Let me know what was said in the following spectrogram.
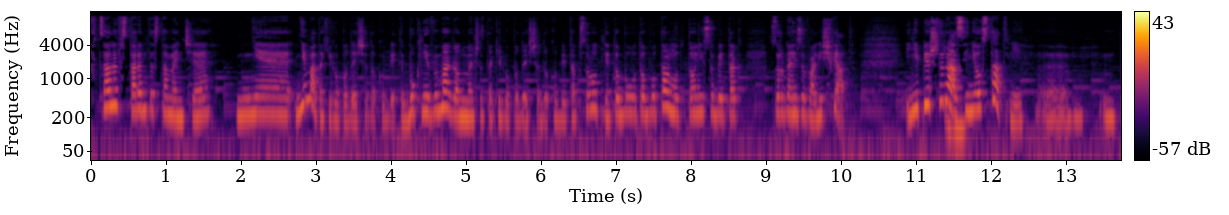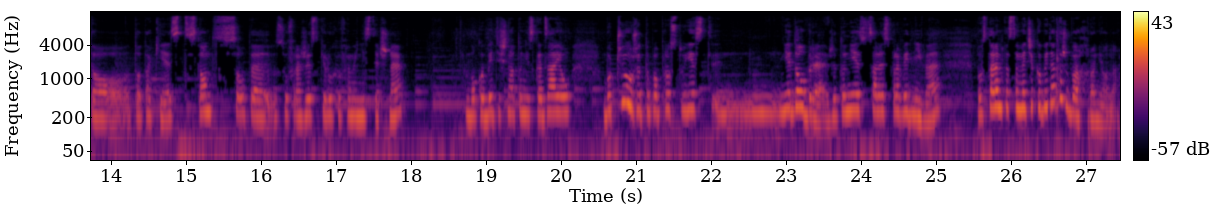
wcale w Starym Testamencie nie, nie ma takiego podejścia do kobiety. Bóg nie wymaga od mężczyzn takiego podejścia do kobiety. Absolutnie. To był, to był Talmud, to oni sobie tak zorganizowali świat. I nie pierwszy raz, i nie ostatni to, to tak jest. Stąd są te sufrażystkie ruchy feministyczne, bo kobiety się na to nie zgadzają, bo czują, że to po prostu jest niedobre, że to nie jest wcale sprawiedliwe, bo w Starym Testamencie kobieta też była chroniona.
